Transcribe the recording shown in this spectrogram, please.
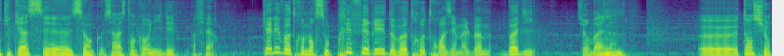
tout cas, c'est, c'est enco- ça reste encore une idée à faire. Quel est votre morceau préféré de votre troisième album, Body? Turbinon. Euh, tension.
